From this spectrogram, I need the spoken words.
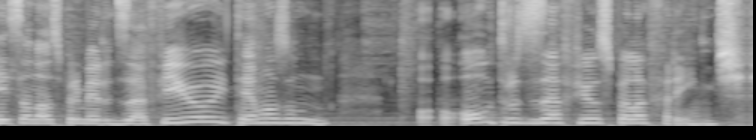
Esse é o nosso primeiro desafio e temos um- outros desafios pela frente.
